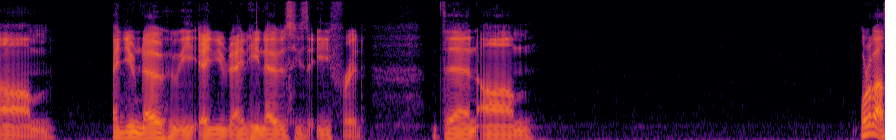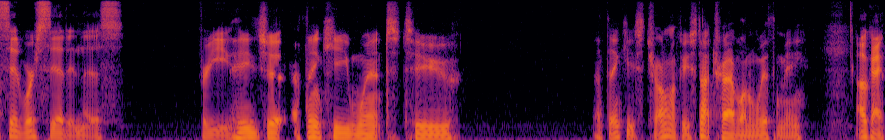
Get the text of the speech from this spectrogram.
um, and you know who he and you and he knows he's Ifrit, then um, what about Sid? Where's Sid in this for you? He just, I think he went to. I think he's. I don't know if he's not traveling with me. Okay,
